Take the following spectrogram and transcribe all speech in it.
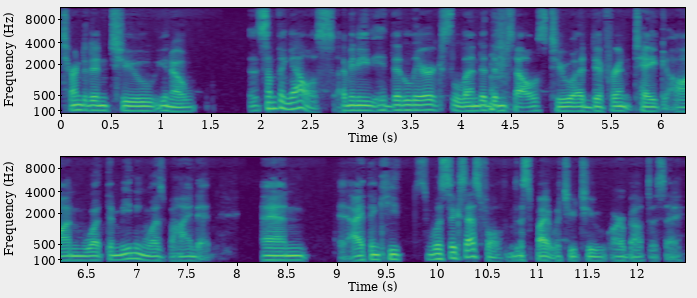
turned it into you know something else. I mean, he, the lyrics lended themselves to a different take on what the meaning was behind it, and I think he was successful, despite what you two are about to say.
